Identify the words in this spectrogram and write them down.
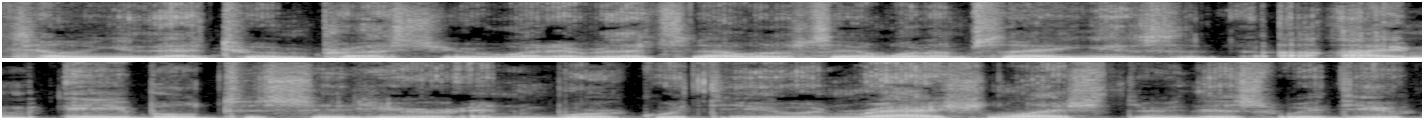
telling you that to impress you or whatever. That's not what I'm saying. What I'm saying is that I'm able to sit here and work with you and rationalize through this with you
